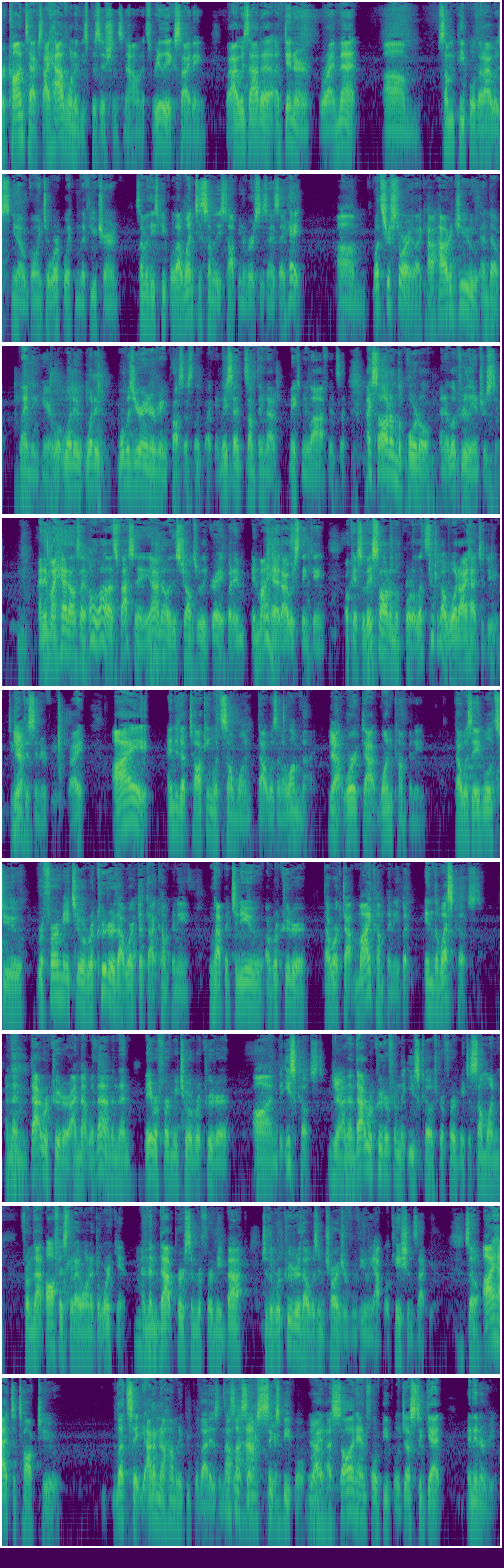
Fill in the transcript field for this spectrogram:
for context i have one of these positions now and it's really exciting. But i was at a, a dinner where i met um, some people that i was you know going to work with in the future and some of these people that went to some of these top universities and i said hey um, what's your story? Like how, how did you end up landing here? What what what did, what was your interviewing process look like? And they said something that makes me laugh. It's like i saw it on the portal and it looked really interesting. And in my head i was like oh wow that's fascinating. Yeah no this job's really great. But in, in my head i was thinking okay so they saw it on the portal. Let's think about what i had to do to get Yeah. this interview right? I ended up talking with someone that was an alumni Yeah. that worked at one company that was able to refer me to a recruiter that worked at that company who happened to knew a recruiter that worked at my company but in the west coast and then that recruiter i met with them and then they referred me to a recruiter on the East Coast. Yeah. And then that recruiter from the East Coast referred me to someone from that office that I wanted to work in. And then Mhm. that person referred me back to the recruiter that was in charge of reviewing applications that year. So I had to talk to, let's say, I don't know how many people that is in that That's list, like six people, Yeah. right? A solid handful of people just to get an interview,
